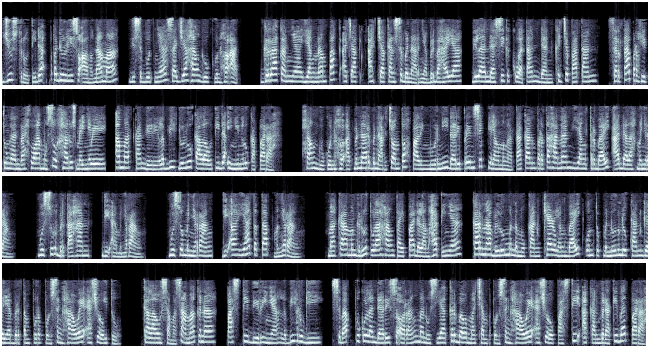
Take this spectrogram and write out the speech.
justru tidak peduli soal nama, disebutnya saja Hang Kun Hoat. Gerakannya yang nampak acak-acakan sebenarnya berbahaya, dilandasi kekuatan dan kecepatan, serta perhitungan bahwa musuh harus menyewe, amatkan diri lebih dulu kalau tidak ingin luka parah. Hang Gukun Hoat benar-benar contoh paling murni dari prinsip yang mengatakan pertahanan yang terbaik adalah menyerang. Musuh bertahan, dia menyerang. Musuh menyerang, dia ya tetap menyerang. Maka menggerutulah Hang Taipa dalam hatinya, karena belum menemukan cara yang baik untuk menundukkan gaya bertempur pun Seng Hwe Esyo itu. Kalau sama-sama kena, pasti dirinya lebih rugi, sebab pukulan dari seorang manusia kerbau macam pun Seng Hwe Esyo pasti akan berakibat parah.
